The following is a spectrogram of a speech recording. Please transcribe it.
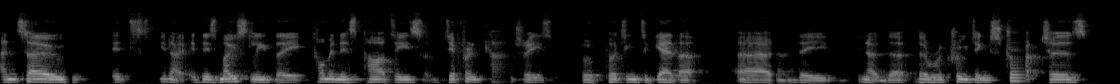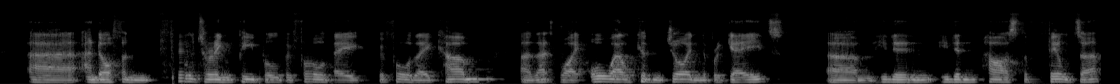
And so it's, you know, it is mostly the communist parties of different countries who are putting together uh, the, you know, the, the recruiting structures uh, and often filtering people before they, before they come. Uh, that's why Orwell couldn't join the brigades. Um, he didn't, he didn't pass the filter.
